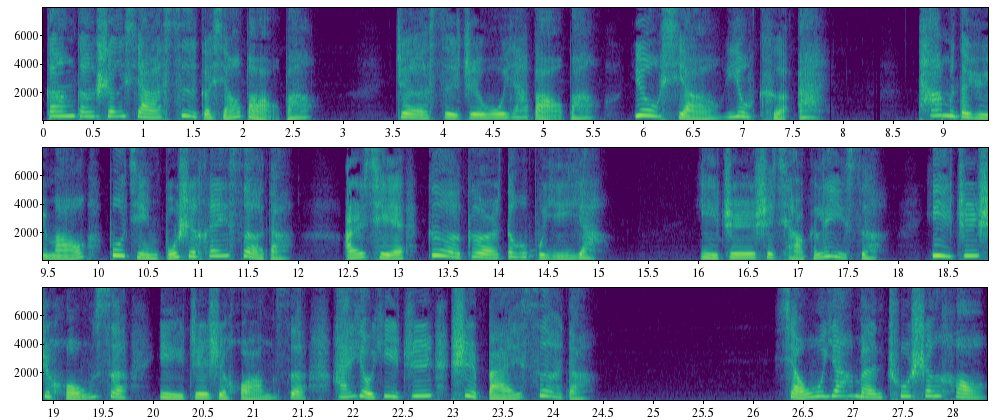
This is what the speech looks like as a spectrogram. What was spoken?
刚刚生下四个小宝宝。这四只乌鸦宝宝又小又可爱，它们的羽毛不仅不是黑色的，而且个个都不一样。一只是巧克力色，一只是红色，一只是黄色，还有一只是白色的。小乌鸦们出生后，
